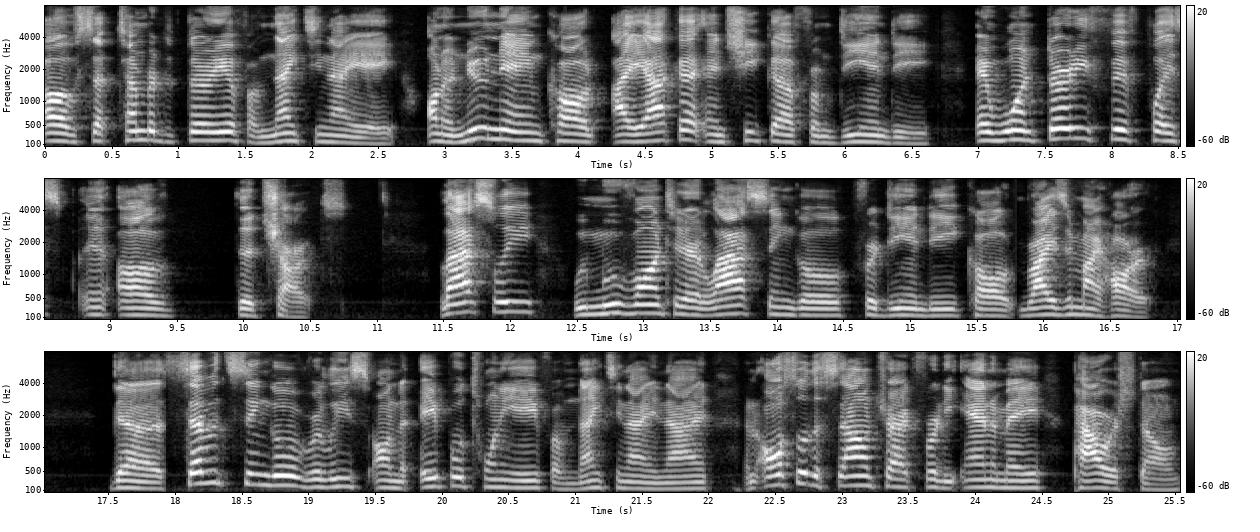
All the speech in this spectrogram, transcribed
of September the 30th of 1998 on a new name called Ayaka and Chika from D&D and won 35th place of the charts. Lastly, we move on to their last single for D&D called Rise in My Heart. The seventh single released on the April 28th of 1999 and also the soundtrack for the anime Power Stone.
